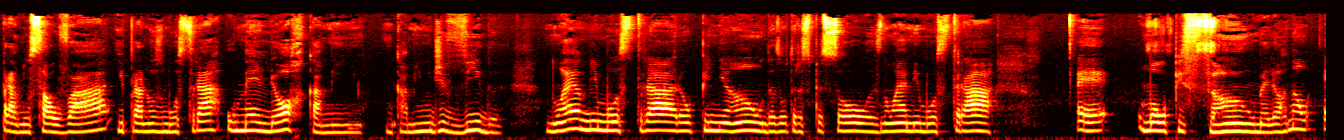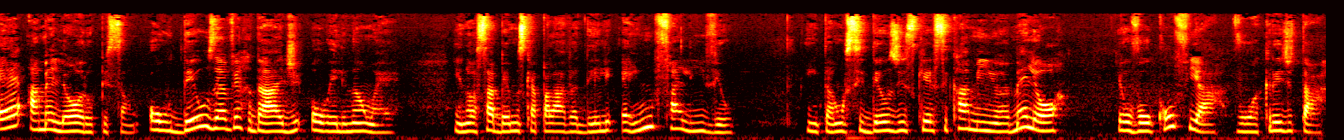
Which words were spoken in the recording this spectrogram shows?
para nos salvar e para nos mostrar o melhor caminho, um caminho de vida. Não é me mostrar a opinião das outras pessoas, não é me mostrar é, uma opção melhor. Não, é a melhor opção. Ou Deus é a verdade ou ele não é. E nós sabemos que a palavra dele é infalível. Então, se Deus diz que esse caminho é melhor, eu vou confiar, vou acreditar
